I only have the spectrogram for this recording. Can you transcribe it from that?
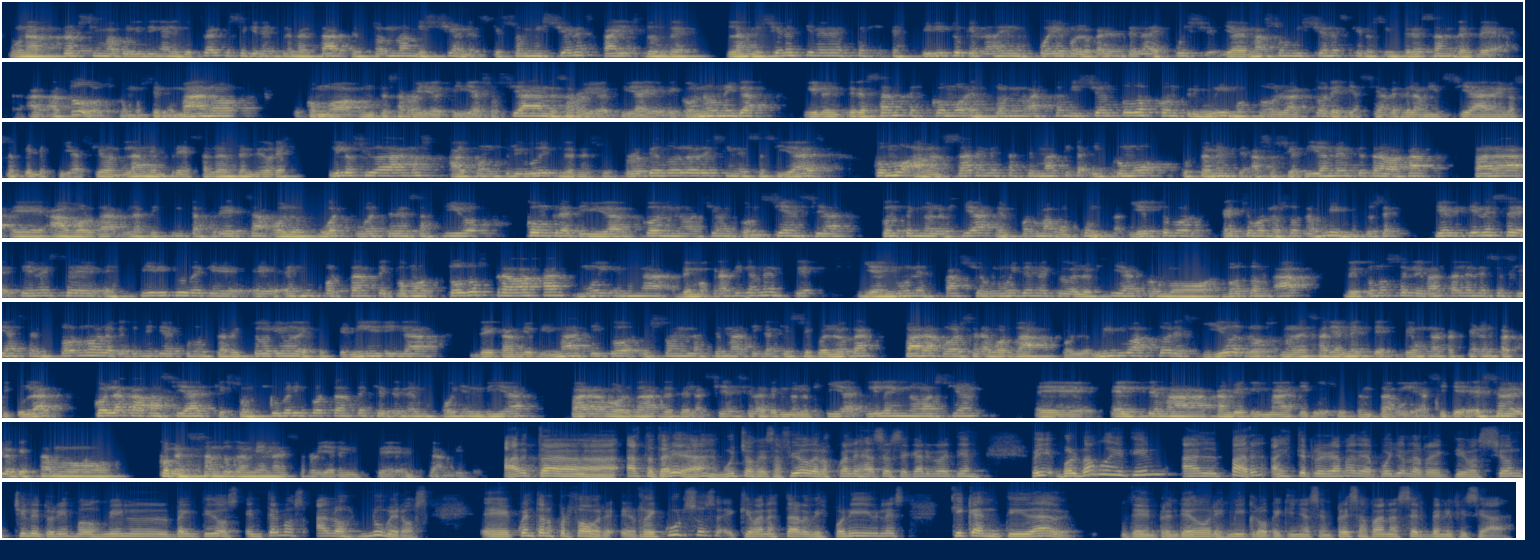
una próxima política industrial que se quiere implementar en torno a misiones, que son misiones país donde las misiones tienen este espíritu que nadie les puede colocar en tela de juicio y además son misiones que nos interesan desde a, a todos, como ser humano, como un desarrollo de actividad social, desarrollo de actividad económica, y lo interesante es cómo en torno a esta misión todos contribuimos, todos los actores, ya sea desde la universidad, de los centros de investigación, las empresas, los emprendedores y los ciudadanos, a contribuir desde sus propios dolores y necesidades, cómo avanzar en estas temáticas y cómo justamente asociativamente trabajar para eh, abordar las distintas brechas o los o este desafío con creatividad, con innovación, con ciencia, con tecnología en forma conjunta. Y esto por, hecho por nosotros mismos. Entonces, tiene, tiene, ese, tiene ese espíritu de que eh, es importante como todos trabajan muy en una, democráticamente y en un espacio muy de metodología como bottom-up, de cómo se levantan las necesidades en torno a lo que tiene que ver con un territorio de gestión hídrica, de cambio climático, y son las temáticas que se colocan para poder ser abordadas por los mismos actores y otros, no necesariamente de una región en particular, con las capacidades que son súper importantes que tenemos hoy en día para abordar desde la ciencia, la tecnología y la innovación eh, el tema cambio climático y sustentabilidad. Así que eso es lo que estamos comenzando también a desarrollar en este, este ámbito. Harta, harta tarea, ¿eh? muchos desafíos de los cuales hacerse cargo, Etienne. Oye, volvamos, Etienne, al PAR, a este programa de apoyo a la reactivación Chile Turismo 2022. Entremos a los números. Eh, cuéntanos, por favor, eh, recursos que van a estar disponibles, qué cantidad de emprendedores, micro o pequeñas empresas van a ser beneficiadas.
